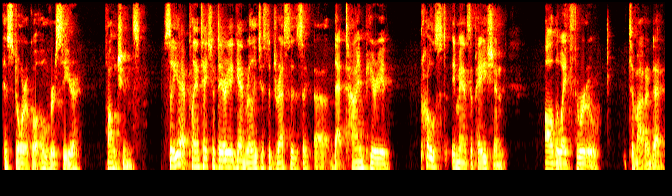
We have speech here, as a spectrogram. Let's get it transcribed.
historical overseer functions. So, yeah, plantation theory again really just addresses uh, that time period post emancipation all the way through to modern day.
